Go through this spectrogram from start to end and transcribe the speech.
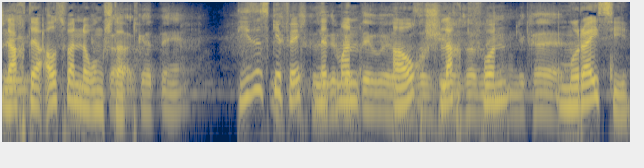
nach der Auswanderung statt. Dieses Gefecht nennt man auch Schlacht von Muraisi.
